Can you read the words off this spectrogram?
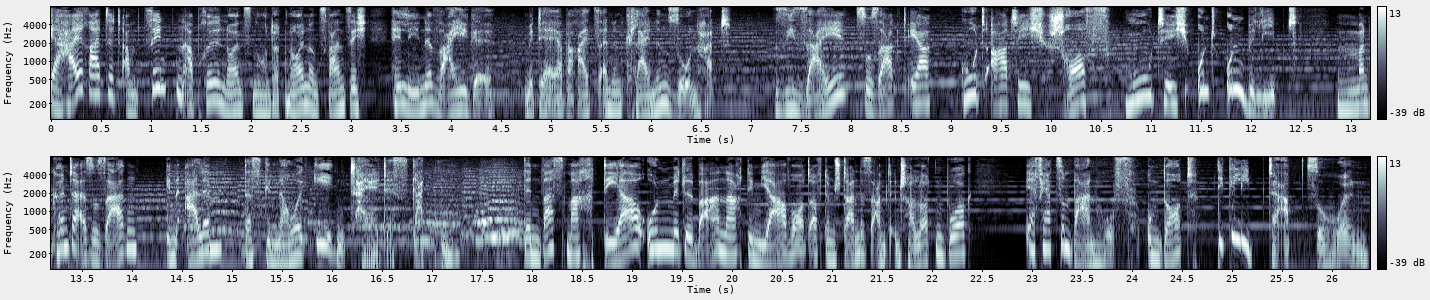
Er heiratet am 10. April 1929 Helene Weigel, mit der er bereits einen kleinen Sohn hat. Sie sei, so sagt er, gutartig, schroff, mutig und unbeliebt. Man könnte also sagen, in allem das genaue Gegenteil des Gatten. Denn was macht der unmittelbar nach dem Jawort auf dem Standesamt in Charlottenburg? Er fährt zum Bahnhof, um dort die Geliebte abzuholen.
